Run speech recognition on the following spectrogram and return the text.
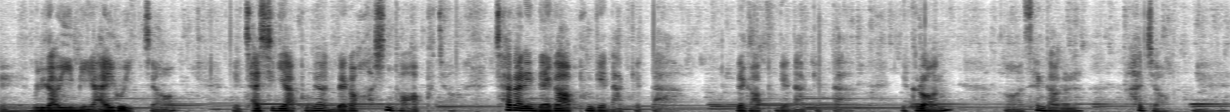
예, 우리가 이미 알고 있죠. 예, 자식이 아프면 내가 훨씬 더 아프죠. 차라리 내가 아픈 게 낫겠다. 내가 아픈 게 낫겠다. 예, 그런 어, 생각을 하죠. 예.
